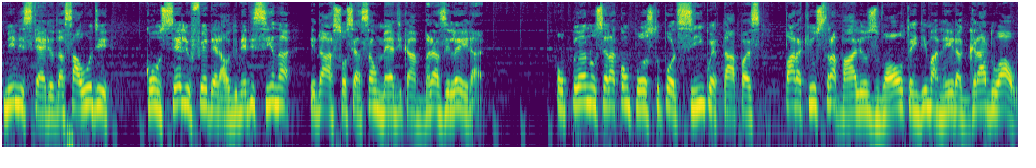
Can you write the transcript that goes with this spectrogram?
Ministério da Saúde, Conselho Federal de Medicina e da Associação Médica Brasileira. O plano será composto por cinco etapas para que os trabalhos voltem de maneira gradual,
